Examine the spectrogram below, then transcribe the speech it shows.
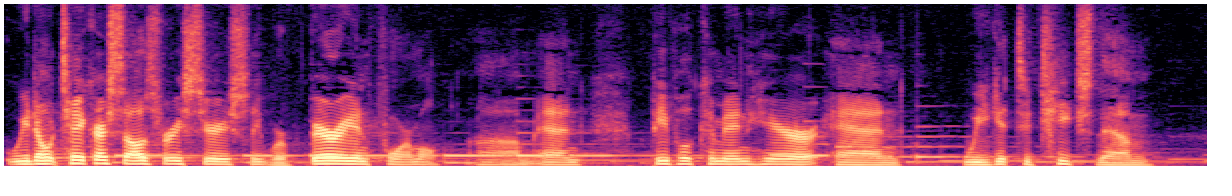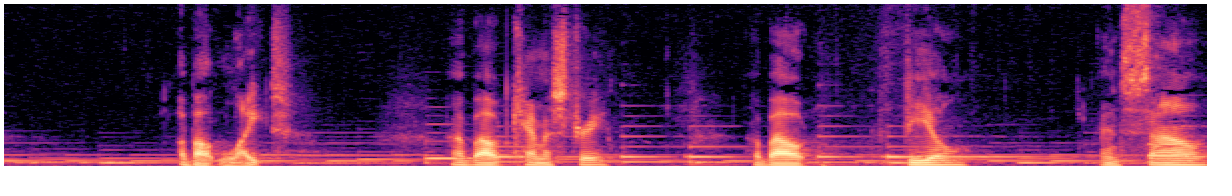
We don't take ourselves very seriously. We're very informal. Um, and people come in here and we get to teach them about light, about chemistry, about feel and sound,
